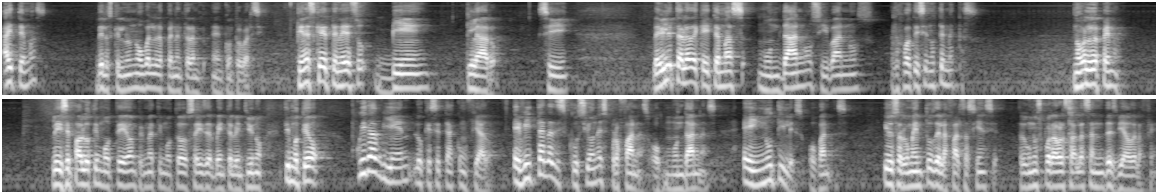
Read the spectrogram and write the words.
hay temas de los que no, vale la pena entrar en, controversia. Tienes que tener eso bien claro. ¿sí? La Biblia te habla de que hay temas mundanos y vanos. El te dice, no te metas. No vale la pena. Le dice Pablo Timoteo en 1 Timoteo 6, del 20 al 21. Timoteo, cuida bien lo que se te ha confiado. Evita las discusiones profanas o mundanas e inútiles o vanas y los argumentos de la falsa ciencia. Algunos por ahora las han desviado de la fe.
